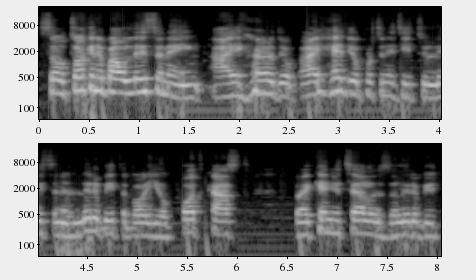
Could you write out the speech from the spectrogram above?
So talking about listening, I heard I had the opportunity to listen a little bit about your podcast, but can you tell us a little bit?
